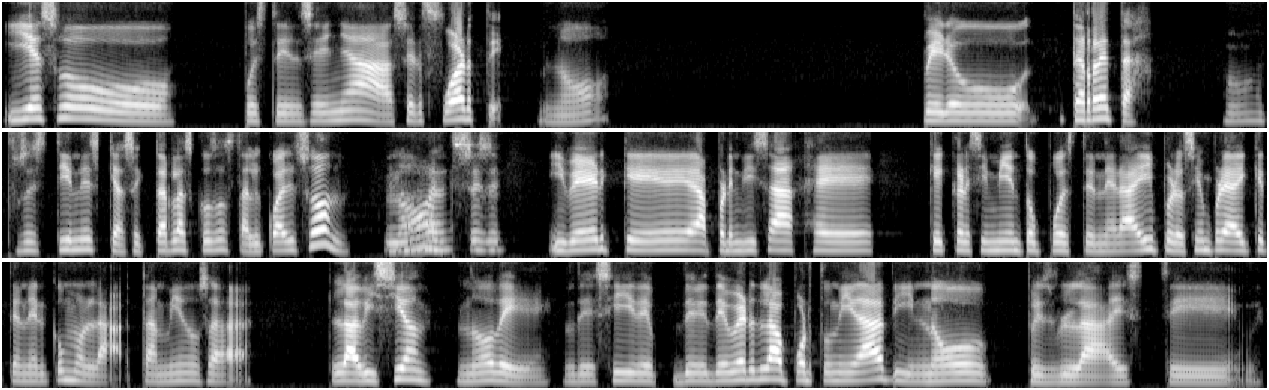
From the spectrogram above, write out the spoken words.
y eso pues te enseña a ser fuerte, ¿no? Pero te reta, ¿no? Entonces tienes que aceptar las cosas tal cual son, ¿no? y ver qué aprendizaje, qué crecimiento puedes tener ahí, pero siempre hay que tener como la, también, o sea, la visión, ¿no? De, de sí, de, de, ver la oportunidad y no, pues, la, este,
